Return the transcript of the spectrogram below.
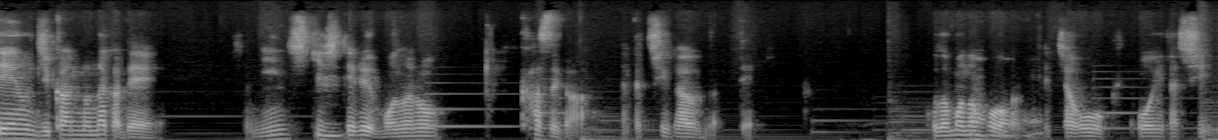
定の時間の中で認識してるものの数がなんか違うんだって。子供の方がめっちゃ多く多いらしい。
